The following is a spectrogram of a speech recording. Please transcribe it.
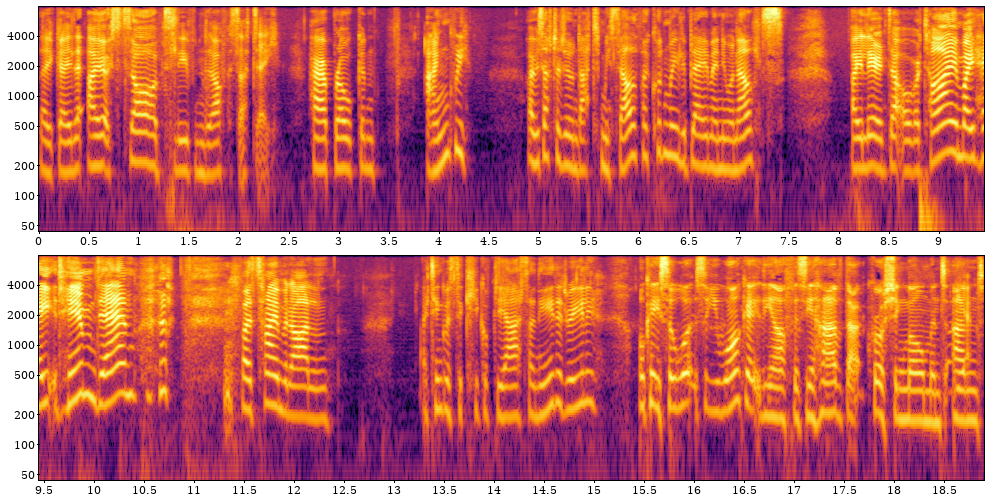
Like I, I sobbed leaving the office that day. Heartbroken, angry. I was after doing that to myself. I couldn't really blame anyone else. I learned that over time. I hated him then. By the time it on, I think it was the kick up the ass I needed, really. Okay, so what? So you walk out of the office, you have that crushing moment, and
